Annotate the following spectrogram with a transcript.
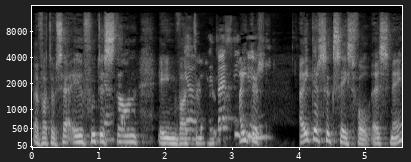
uh, wat op sy eie voete ja. staan en wat ja, uiters uiters suksesvol is, nê? Nee?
